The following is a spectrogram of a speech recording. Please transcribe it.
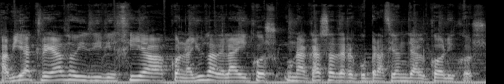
había creado y dirigía con la ayuda de laicos una casa de recuperación de alcohólicos.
